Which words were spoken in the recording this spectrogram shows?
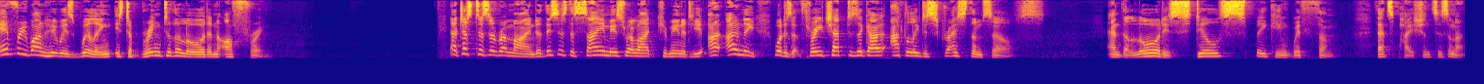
Everyone who is willing is to bring to the Lord an offering. Now, just as a reminder, this is the same Israelite community, only, what is it, three chapters ago, utterly disgraced themselves. And the Lord is still speaking with them. That's patience, isn't it?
